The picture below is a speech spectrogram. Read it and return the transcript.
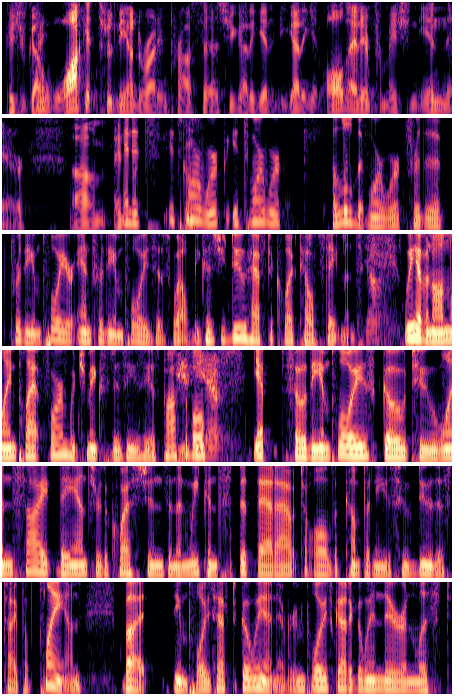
because you've got to walk it through the underwriting process. You got to get you got to get all that information in there. Um, and, and it's it's more work it's more work a little bit more work for the for the employer and for the employees as well because you do have to collect health statements. Yeah. We have an online platform which makes it as easy as possible. apps? Yep. So the employees go to one site, they answer the questions, and then we can spit that out to all the companies who do this type of plan. But the employees have to go in. Every employee's got to go in there and list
